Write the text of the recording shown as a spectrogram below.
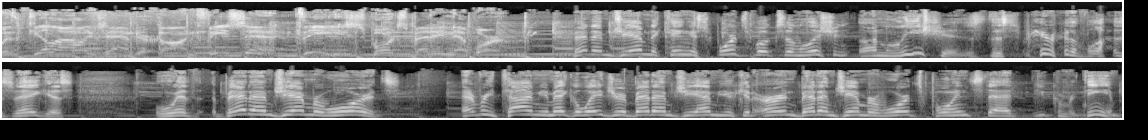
With Gil Alexander on VSIN, the Sports Betting Network. BetMGM, the king of sportsbooks, unleashes the spirit of Las Vegas with BetMGM rewards. Every time you make a wager at BetMGM, you can earn BetMGM rewards points that you can redeem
